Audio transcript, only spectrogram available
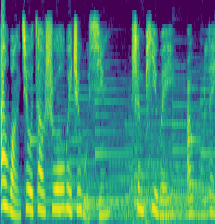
按往旧造说，谓之五行，甚辟为而无类。”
